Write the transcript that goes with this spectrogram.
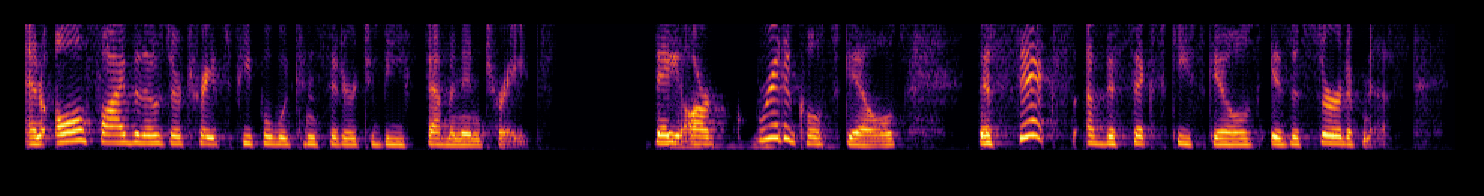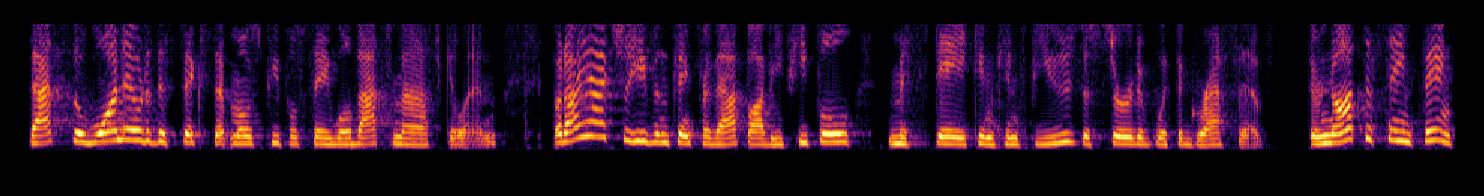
And all five of those are traits people would consider to be feminine traits. They mm-hmm. are critical skills. The sixth of the six key skills is assertiveness. That's the one out of the six that most people say, well, that's masculine. But I actually even think for that, Bobby, people mistake and confuse assertive with aggressive. They're not the same thing.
